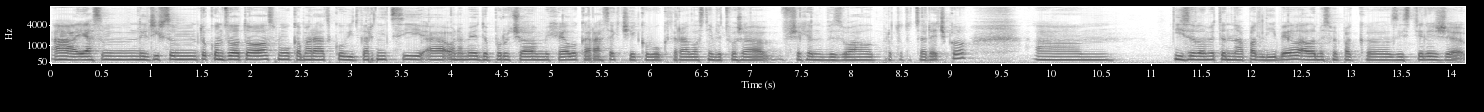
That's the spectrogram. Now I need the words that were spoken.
a já jsem nejdřív jsem to konzultovala s mou kamarádkou výtvarnicí a ona mi doporučila Michailu Karásek Čejkovou, která vlastně vytvořila všechen vizuál pro toto CDčko. A jí se velmi ten nápad líbil, ale my jsme pak eh, zjistili, že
